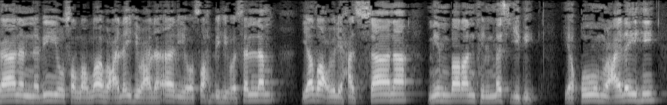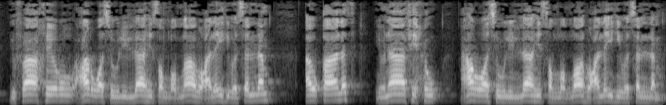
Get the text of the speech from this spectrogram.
كان النبي صلى الله عليه وعلى آله وصحبه وسلم يضع لحسان منبرا في المسجد يقوم عليه يفاخر عن رسول الله صلى الله عليه وسلم أو قالت ينافح عن رسول الله صلى الله عليه وسلم.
